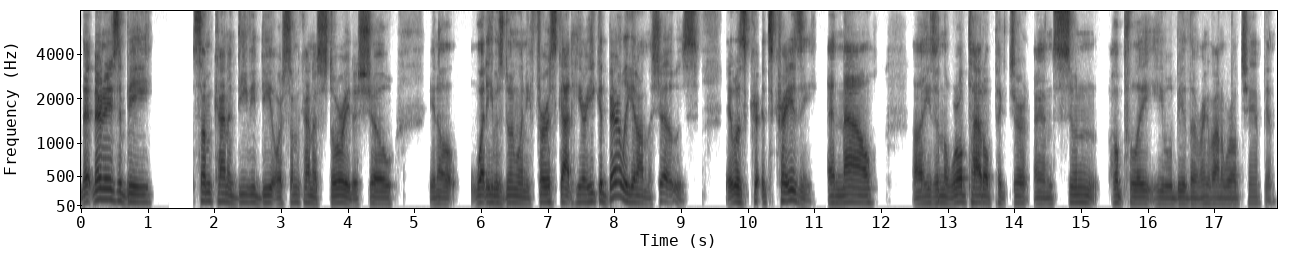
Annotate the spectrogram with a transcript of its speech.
there needs to be some kind of DVD or some kind of story to show, you know, what he was doing when he first got here, he could barely get on the shows. It was, it's crazy. And now uh, he's in the world title picture, and soon hopefully he will be the Ring of Honor World Champion.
